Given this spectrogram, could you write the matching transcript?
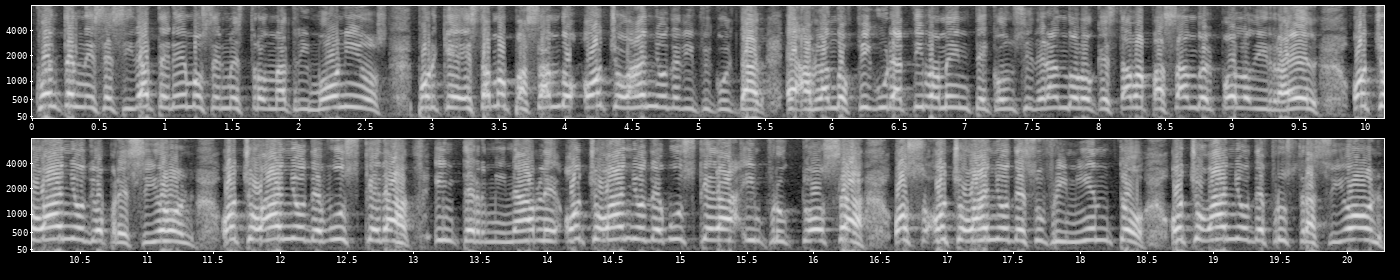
¿Cuánta necesidad tenemos en nuestros matrimonios, porque estamos pasando ocho años de dificultad, eh, hablando figurativamente, considerando lo que estaba pasando el pueblo de Israel, ocho años de opresión, ocho años de búsqueda interminable, ocho años de búsqueda infructuosa, ocho años de sufrimiento, ocho años de frustración,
